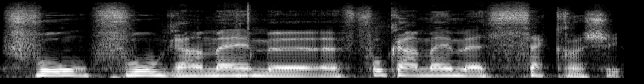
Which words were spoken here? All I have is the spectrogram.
faut, faut quand même, euh, faut quand même s'accrocher.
